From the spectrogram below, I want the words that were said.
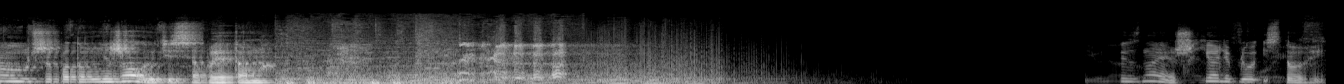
Но лучше потом не жалуйтесь об этом. Ты знаешь, я люблю истории.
